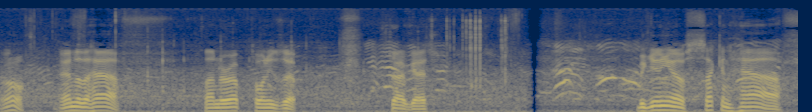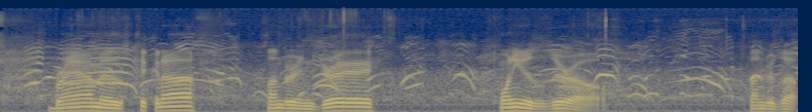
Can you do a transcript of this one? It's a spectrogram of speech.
Oh, end of the half. Thunder up, 20 zip. Good job, guys. Beginning of second half. Braham is kicking off. Thunder in gray. 20 to 0. Thunder's up.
